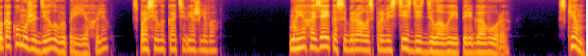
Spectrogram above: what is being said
по какому же делу вы приехали? спросила Катя вежливо. Моя хозяйка собиралась провести здесь деловые переговоры. С кем?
